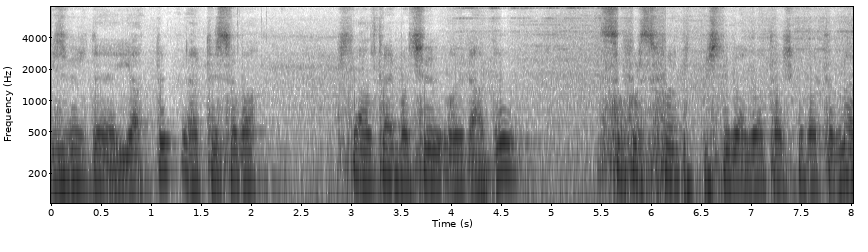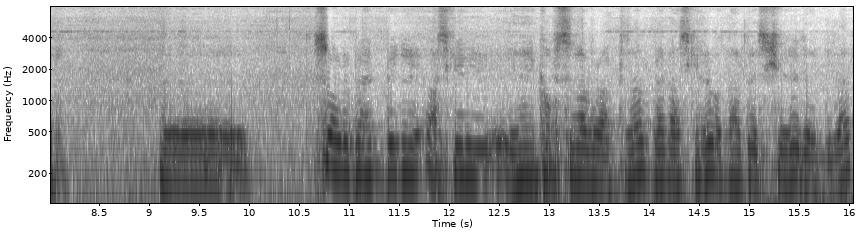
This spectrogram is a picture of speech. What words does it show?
İzmir'de yattık. Ertesi sabah işte Altay maçı oynandı. 0-0 bitmişti galiba Taşkın hatırlar. Ee, sonra ben beni askerinin kapısına bıraktılar. Ben askere, onlar da Eskişehir'e döndüler.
